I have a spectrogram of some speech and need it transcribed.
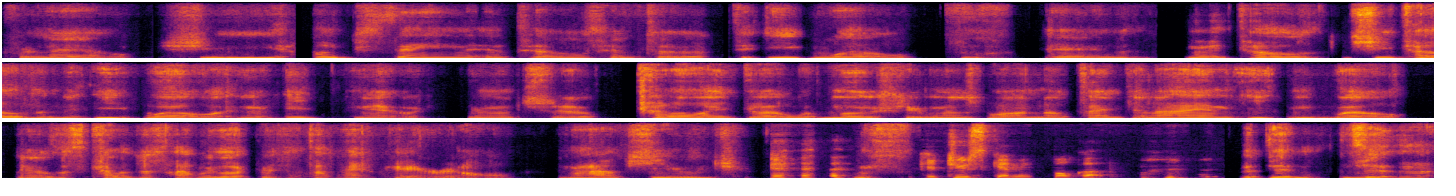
for now. She hugs Thane and tells him to to eat well. And tells she tells him to eat well. And he you know much uh, kind of like uh, what most humans want to thinking i am eating well. You know that's kind of just how we look. We just don't have hair and all we're not huge. You're too skinny. Bulk up. but then yeah.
